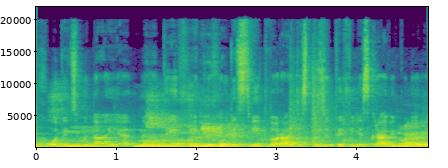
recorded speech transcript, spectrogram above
уходить, минає негатив, і приходить світло, радість, позитив і яскраві кольори.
